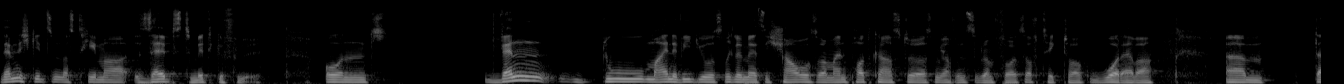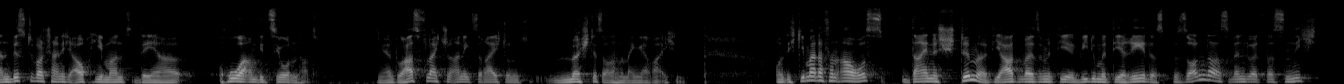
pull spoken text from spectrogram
Nämlich geht es um das Thema Selbstmitgefühl. Und wenn du meine Videos regelmäßig schaust oder meinen Podcast hörst, mir auf Instagram folgst, auf TikTok, whatever, ähm, dann bist du wahrscheinlich auch jemand, der hohe Ambitionen hat. Ja, du hast vielleicht schon einiges erreicht und möchtest auch noch eine Menge erreichen. Und ich gehe mal davon aus, deine Stimme, die Art und Weise, mit dir, wie du mit dir redest, besonders wenn du etwas nicht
